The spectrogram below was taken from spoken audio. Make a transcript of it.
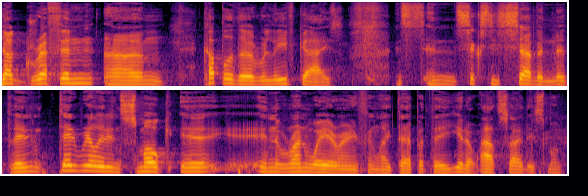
Doug Griffin, um, a couple of the relief guys in, in '67. They didn't, they really didn't smoke uh, in the runway or anything like that, but they, you know, outside they smoked.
